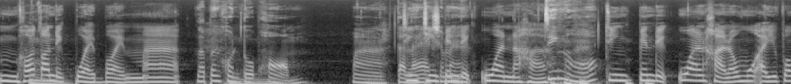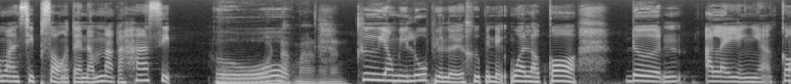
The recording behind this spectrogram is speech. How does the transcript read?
อืมเพราะว่าตอนเด็กป่วยบ่อยมาก แล้วเป็นคนตัวผอมมาแต่จแรกริงใช่ๆไหมเป็นเด็กอ้วนนะคะ จริงเหรอจริงเป็นเด็กอ้วนค่ะน้องมุกอายุประมาณ 12 แต่น้ำหนักอะ50โอ้โหโอ้หนักมากนะนั่นคือยังมีรูปอยู่เลย คือเป็นเด็กอ้วนแล้วก็ เดินอะไรอย่างเงี้ยก็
